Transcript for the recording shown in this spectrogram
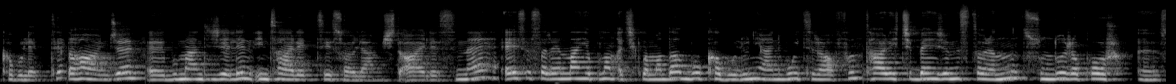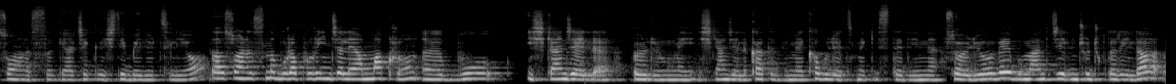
kabul etti. Daha önce e, bu Mendicel'in intihar ettiği söylenmişti ailesine. Elsa Sarayı'ndan yapılan açıklamada bu kabulün yani bu itirafın tarihçi Benjamin Stora'nın sunduğu rapor e, sonrası gerçekleştiği belirtiliyor. Daha sonrasında bu raporu inceleyen Macron e, bu işkenceyle öldürülmeyi, işkenceyle katledilmeyi kabul etmek istediğini söylüyor ve bu Mendicel'in çocuklarıyla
